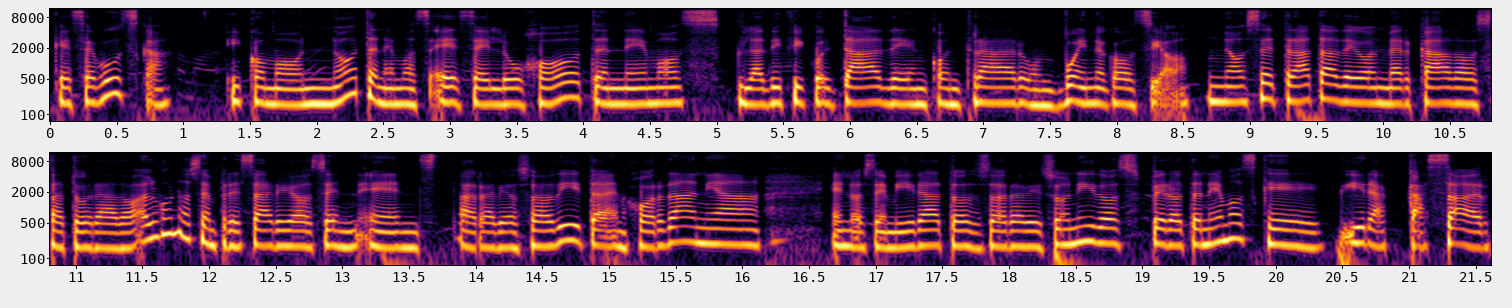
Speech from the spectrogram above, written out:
que se busca. Y como no tenemos ese lujo, tenemos la dificultad de encontrar un buen negocio. No se trata de un mercado saturado. Algunos empresarios en, Arabia Saudita, en Jordania, en los Emiratos Árabes Unidos, pero tenemos que ir a cazar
